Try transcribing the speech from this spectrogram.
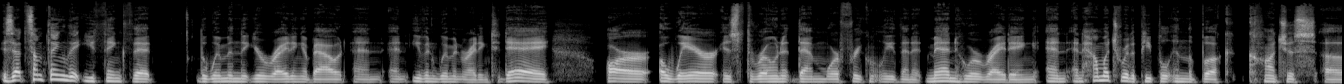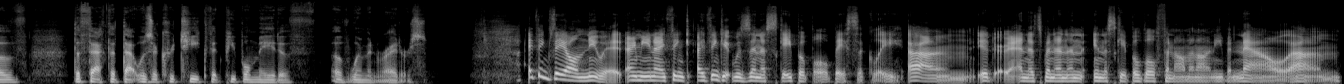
Is that something that you think that the women that you're writing about and, and even women writing today are aware is thrown at them more frequently than at men who are writing? And, and how much were the people in the book conscious of the fact that that was a critique that people made of, of women writers? I think they all knew it. I mean, I think I think it was inescapable, basically. Um, it and it's been an inescapable phenomenon even now. Um,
